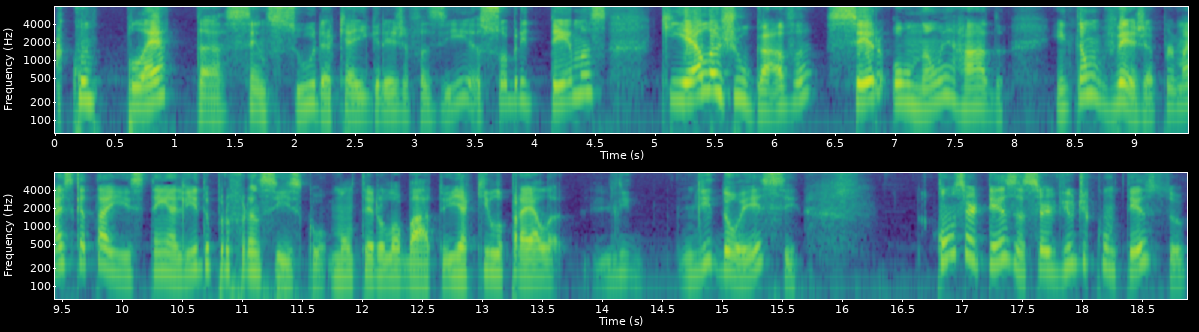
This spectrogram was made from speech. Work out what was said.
a completa censura que a igreja fazia sobre temas que ela julgava ser ou não errado. Então, veja, por mais que a Thaís tenha lido pro Francisco Monteiro Lobato e aquilo para ela lhe, lhe doesse, com certeza serviu de contexto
